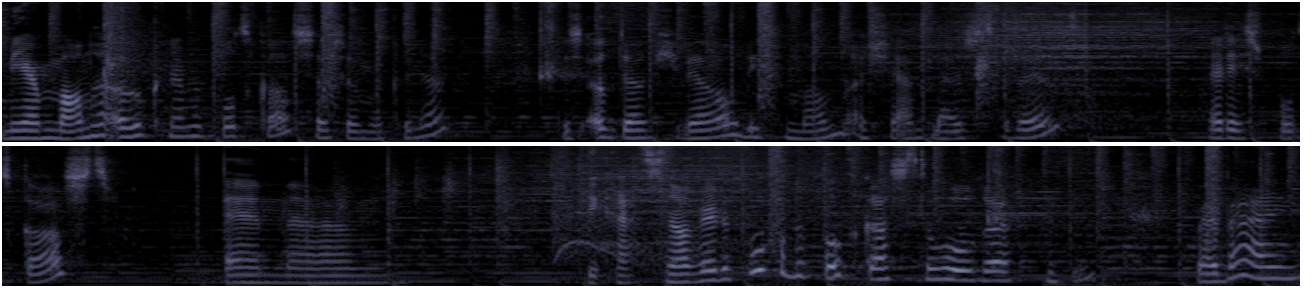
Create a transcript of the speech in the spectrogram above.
meer mannen ook naar mijn podcast. Zou zomaar kunnen. Dus ook dankjewel, lieve man, als je aan het luisteren bent naar deze podcast. En um, je krijgt snel weer de volgende podcast te horen. bye bye.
